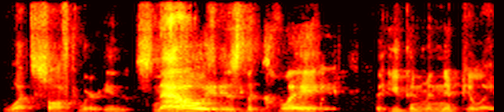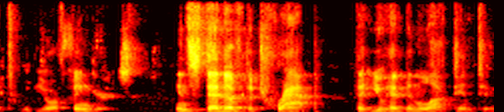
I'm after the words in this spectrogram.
what software is. Now it is the clay that you can manipulate with your fingers instead of the trap that you had been locked into.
